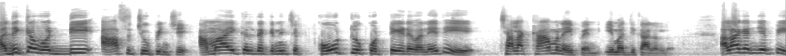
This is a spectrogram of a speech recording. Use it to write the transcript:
అధిక వడ్డీ ఆశ చూపించి అమాయకుల దగ్గర నుంచి కోట్లు కొట్టేయడం అనేది చాలా కామన్ అయిపోయింది ఈ మధ్య కాలంలో. అలాగని చెప్పి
